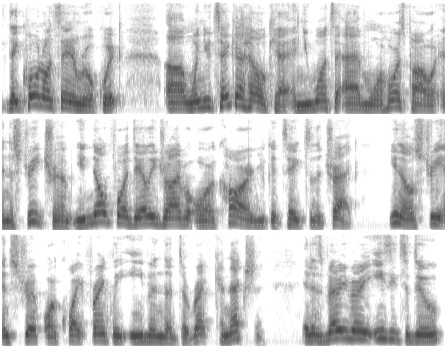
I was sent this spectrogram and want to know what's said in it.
they quote on saying real quick uh, when you take a hellcat and you want to add more horsepower in the street trim you know for a daily driver or a car you can take to the track. You know street and strip or quite frankly even the direct connection. It is very very easy to do.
